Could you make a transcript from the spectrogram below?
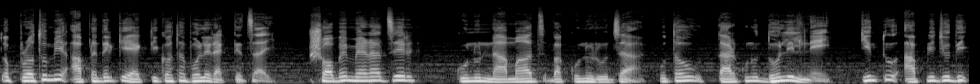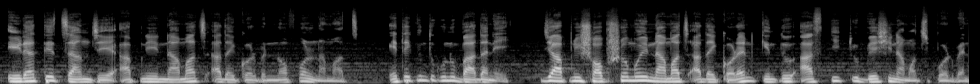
তো প্রথমে আপনাদেরকে একটি কথা বলে রাখতে চাই। শবে মেরাজের কোনো নামাজ বা কোনো রোজা কোথাও তার কোনো দলিল নেই। কিন্তু আপনি যদি এড়াতে চান যে আপনি নামাজ আদায় করবেন, নফল নামাজ, এতে কিন্তু কোনো বাধা নেই যে আপনি সবসময় নামাজ আদায় করেন কিন্তু আজকে একটু বেশি নামাজ পড়বেন।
